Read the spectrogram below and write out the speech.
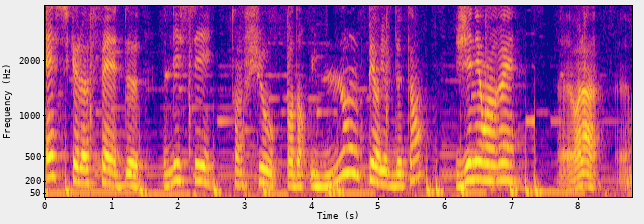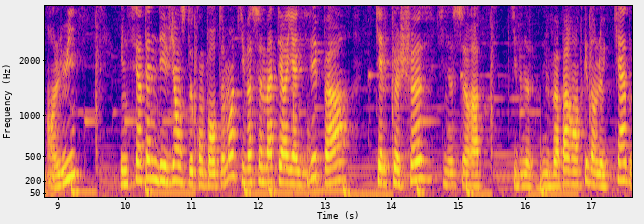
est-ce que le fait de laisser ton chiot pendant une longue période de temps générerait, euh, voilà, euh, en lui une certaine déviance de comportement qui va se matérialiser par quelque chose qui ne va pas rentrer dans le cadre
